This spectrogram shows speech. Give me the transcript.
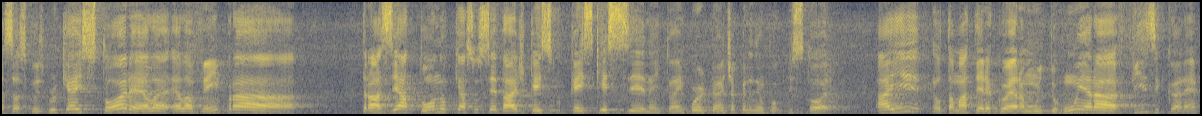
essas coisas, porque a história ela, ela vem para trazer à tona o que a sociedade quer, quer esquecer, né? Então é importante aprender um pouco de história. Aí, outra matéria que eu era muito ruim era física, né?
